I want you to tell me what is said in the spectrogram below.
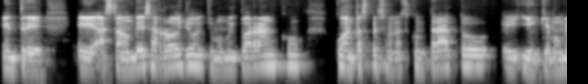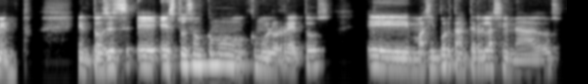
entre hasta dónde desarrollo, en qué momento arranco, cuántas personas contrato y en qué momento. Entonces, estos son como, como los retos más importantes relacionados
